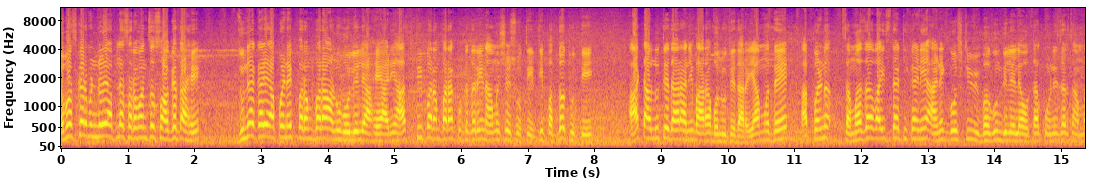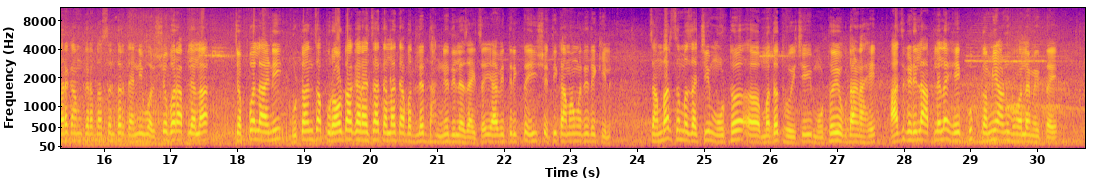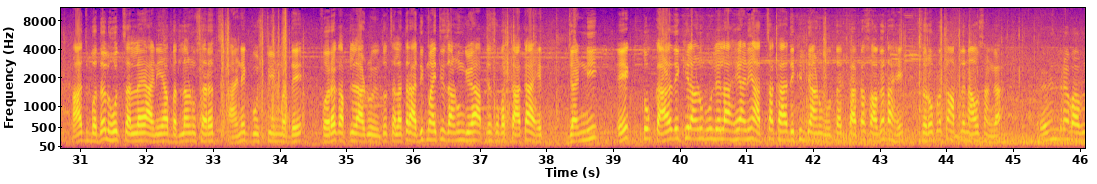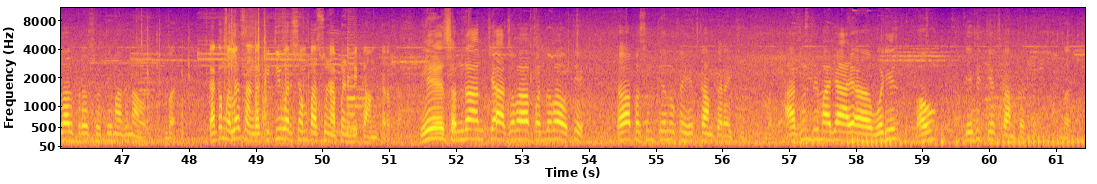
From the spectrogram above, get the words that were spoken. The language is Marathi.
नमस्कार मंडळी आपल्या सर्वांचं स्वागत आहे. जुन्या काळी आपण एक परंपरा अनुभवलेली आहे आणि आज ती परंपरा कुठेतरी नामशेष होती. ती पद्धत होती आठ आलुतेदार आणि बारा बलुतेदार. यामध्ये आपण समाजावाईज त्या ठिकाणी अनेक गोष्टी विभागून दिलेल्या होत्या कोणी जर सांबार काम करत असेल तर त्यांनी वर्षभर आपल्याला चप्पल आणि बुटांचा पुरवठा करायचा त्याला त्या बदल्यात धान्य दिलं जायचं. या व्यतिरिक्त ही शेती कामामध्ये देखील चांभार समाजाची मोठं मदत व्हायची मोठं योगदान आहे. आज घडीला आपल्याला हे खूप कमी अनुभवायला मिळतं आहे आज बदल होत चालला आहे आणि या बदलानुसारच अनेक गोष्टींमध्ये फरक आपल्याला आढळून येतो. चला तर अधिक माहिती जाणून घेऊया आपल्यासोबत काका आहेत ज्यांनी एक तो काळ देखील अनुभवलेला आहे आणि आजचा काळ देखील ते अनुभवतात. काका स्वागत आहे. सर्वप्रथम आपलं नाव सांगा. रवींद्र बाबलाल प्रसोते माझं नाव. आहे बरं. काका मला सांगा किती वर्षांपासून आपण हे काम करता हे समजा आमचे आजोबा पंजोबा होते. तेव्हापासून ते लोक हेच काम करायचे. अजून बी माझे आई वडील भाऊ ते बी तेच काम करतात.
